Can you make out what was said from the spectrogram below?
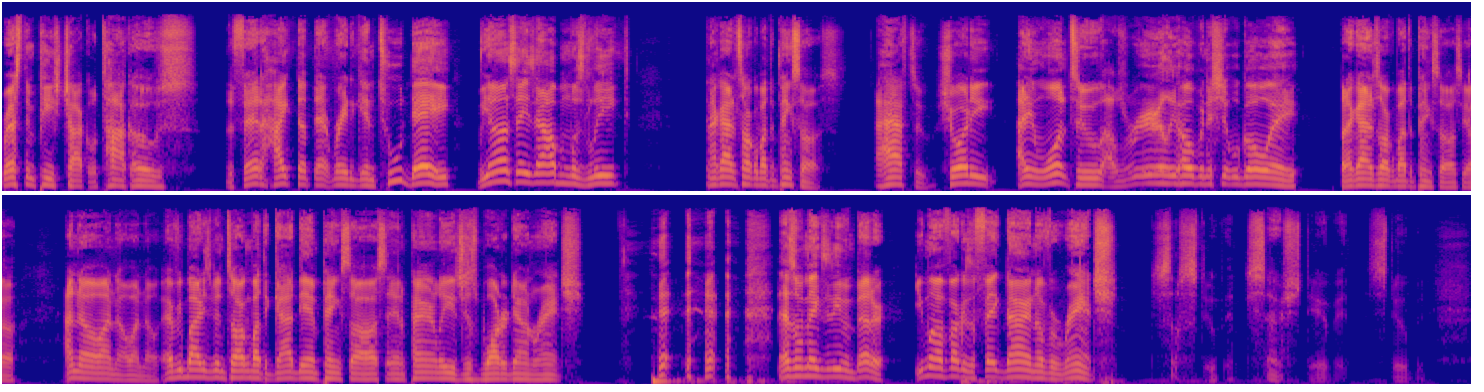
Rest in peace, Choco Tacos. The Fed hiked up that rate again today. Beyonce's album was leaked. And I got to talk about the pink sauce. I have to. Shorty, I didn't want to. I was really hoping this shit would go away. But I got to talk about the pink sauce, y'all. I know, I know, I know. Everybody's been talking about the goddamn pink sauce, and apparently it's just watered down ranch. That's what makes it even better. You motherfuckers are fake dying over ranch. So stupid. So stupid. Stupid.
